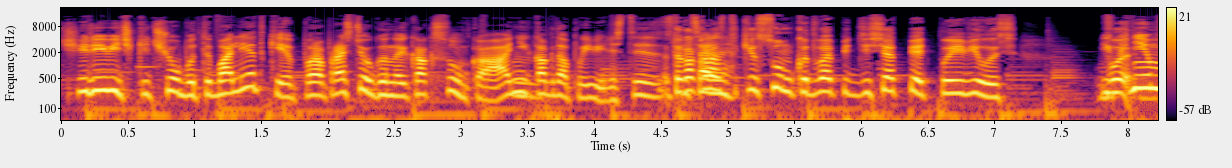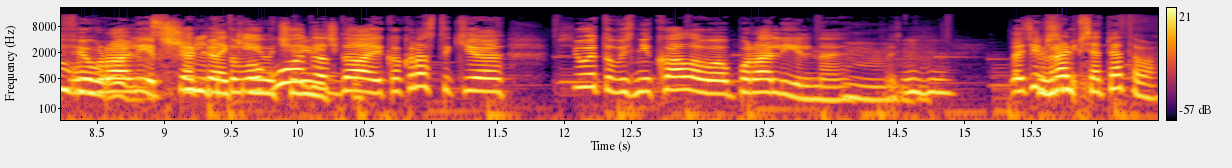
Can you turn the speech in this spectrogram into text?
черевички, чоботы, балетки, про- простеганные как сумка, они М. когда появились? Ты Это как специально- раз-таки сумка 2,55 появилась И в к ним, феврале э, сшили 55 такие года, черевички. да, и как раз-таки все это возникало параллельно. М. Мгм. Затем Февраль семи- 55-го?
